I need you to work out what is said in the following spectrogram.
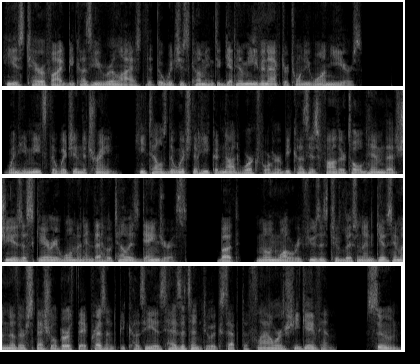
He is terrified because he realized that the witch is coming to get him even after 21 years. When he meets the witch in the train, he tells the witch that he could not work for her because his father told him that she is a scary woman and the hotel is dangerous. But, Moonwal refuses to listen and gives him another special birthday present because he is hesitant to accept the flowers she gave him. Soon,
